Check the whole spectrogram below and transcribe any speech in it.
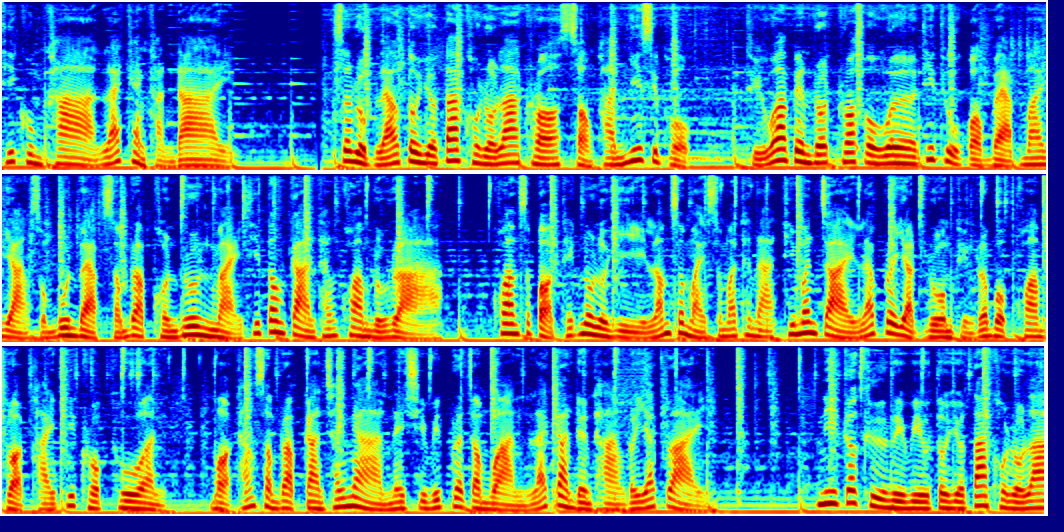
ที่คุ้มค่าและแข่งขันได้ สรุปแล้ว Toyota Corolla Cross 2026 ถือว่าเป็นรถ crossover ที่ถูกออกแบบมาอย่างสมบูรณ์แบบสำหรับคนรุ่นใหม่ที่ต้องการทั้งความหรูหรา ความสปอร์ตเทคโนโลยีล้ำสมัยสมรรถนะที่มั่นใจและประหยัดรวมถึงระบบความปลอดภัยที่ครบถ้วน เหมาะทั้งสำหรับการใช้งานในชีวิตประจำวัน และการเดินทางระยะไกล นี่ก็คือรีวิว Toyota Corolla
